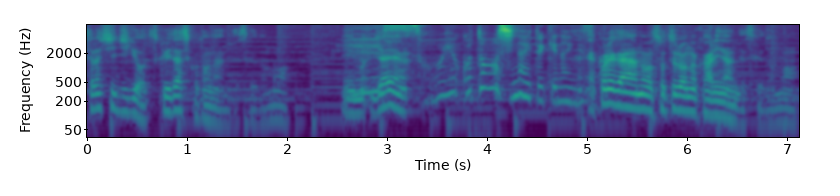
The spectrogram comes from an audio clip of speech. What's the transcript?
新しい事業を作り出すことなんですけども、えー今ジャイアンそういうこともしないといけないんですか？これがあの卒論の代わりなんですけども、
